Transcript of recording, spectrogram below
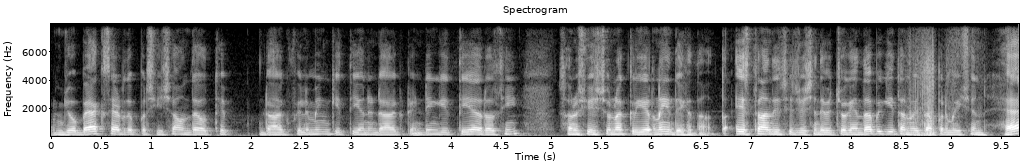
ਜੋ ਬੈਕ ਸਾਈਡ ਦੇ ਉੱਪਰ ਸ਼ੀਸ਼ਾ ਹੁੰਦਾ ਉੱਥੇ ਡਾਰਕ ਫਿਲਮਿੰਗ ਕੀਤੀ ਉਹਨੇ ਡਾਰਕ ਟਿੰਟਿੰਗ ਕੀਤੀ ਹੈ, ਔਰ ਅਸੀਂ ਸਾਨੂੰ ਸ਼ੀਸ਼ੇ 'ਚੋਂ ਨਾ ਕਲੀਅਰ ਨਹੀਂ ਦਿਖਦਾ। ਤਾਂ ਇਸ ਤਰ੍ਹਾਂ ਦੀ ਸਿਚੁਏਸ਼ਨ ਦੇ ਵਿੱਚ ਉਹ ਕਹਿੰਦਾ ਵੀ ਕੀ ਤੁਹਾਨੂੰ ਇਦਾਂ ਪਰਮਿਸ਼ਨ ਹੈ?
